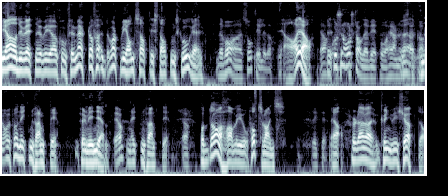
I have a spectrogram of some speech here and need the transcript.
Ja, du vet når vi har konfirmert, da ble vi ansatt i Statens skoger. Det var så tidlig, da. Ja ja. Ja. Hvilket årstall er vi på her nå? Eh, cirka? Nå er vi på 1950, for min del. Ja, 1950. Ja. Og da har vi jo fått svans. riktig. Ja, for det kunne vi kjøpe da.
